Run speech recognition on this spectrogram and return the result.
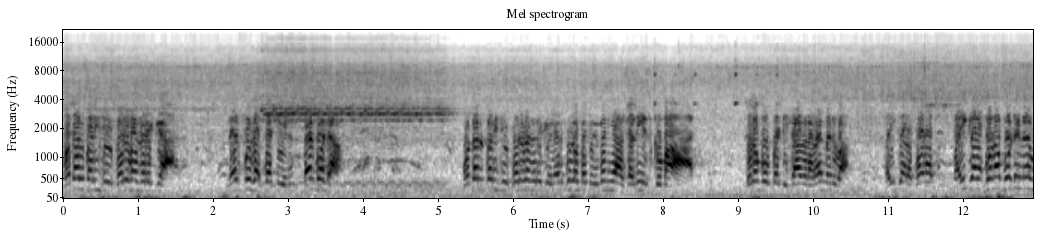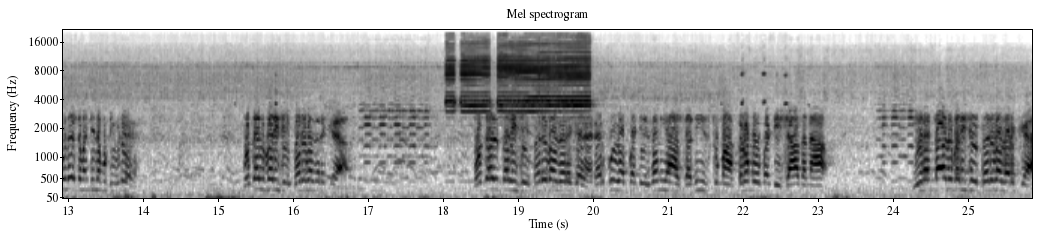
முதல் பரிசு பெறுவதற்கு நெற்புகப்பட்டி மேற்கொண்டா முதல் பரிசு பெறுவதற்கு நெற்புகப்பட்டி விபனியா சதீஷ்குமார். துறம்புப்பட்டி சாதன வேண்மெதுவா பைக்கார போனா பைக்கார போனா போட்டு இல்லை வண்டியில முட்டி விடு. முதல் பரிசு பெறுவதற்கு முதல் பரிசு பெறுவதற்கு நெற்புகப்பட்டி விதன்யா சதீஷ்குமார் துறம்புப்பட்டி சாதனா. இரண்டாவது பரிசு பெறுவதற்கு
